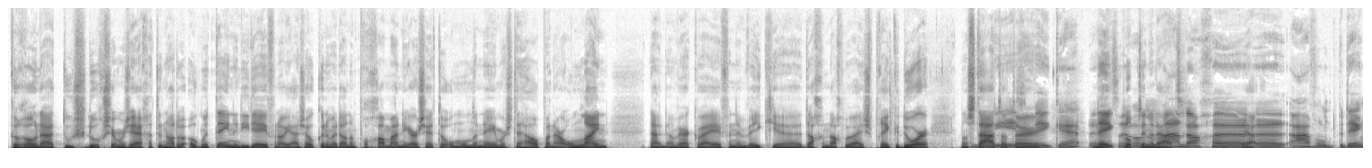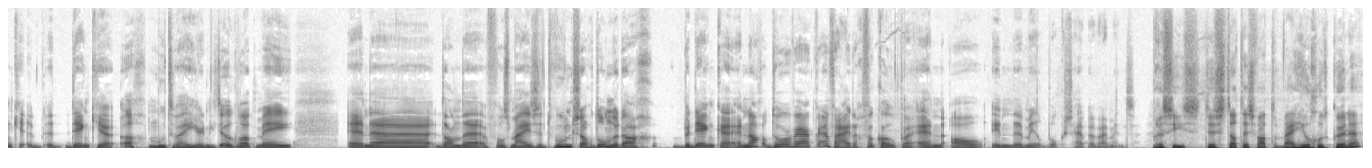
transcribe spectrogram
corona toesloeg, zullen we maar zeggen, toen hadden we ook meteen een idee van, oh ja, zo kunnen we dan een programma neerzetten om ondernemers te helpen naar online. Nou, dan werken wij even een weekje dag en nacht bij wijze van spreken door. Dan staat dat er. Een week, hè? Nee, klopt uh, inderdaad. Maandagavond uh, ja. bedenk je, denk je, ach, moeten wij hier niet ook wat mee? En uh, dan de, volgens mij is het woensdag, donderdag bedenken en nacht doorwerken en vrijdag verkopen. En al in de mailbox hebben bij mensen. Precies, dus dat is wat wij heel goed kunnen.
